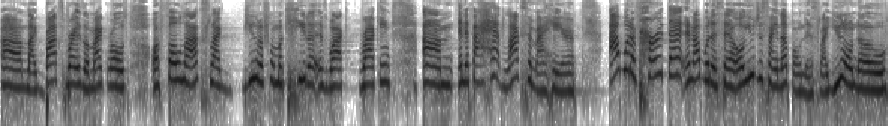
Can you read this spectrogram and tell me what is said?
um, like box braids or micros or faux locks like beautiful Makita is rock, rocking, um, and if I had locks in my hair, I would have heard that and I would have said, oh, you just ain't up on this. Like you don't know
